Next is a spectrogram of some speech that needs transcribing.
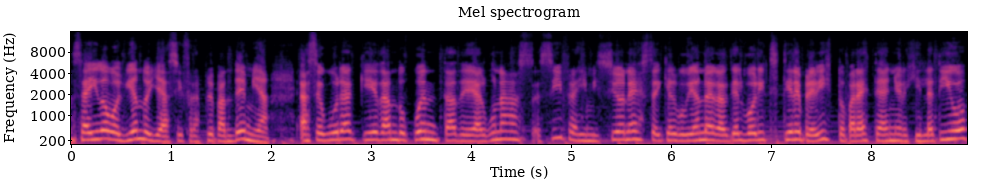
se ha ido volviendo ya a cifras prepandemia. Asegura que dando cuenta de algunas cifras y misiones que el gobierno de Gabriel Boric tiene previsto para este año legislativo,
